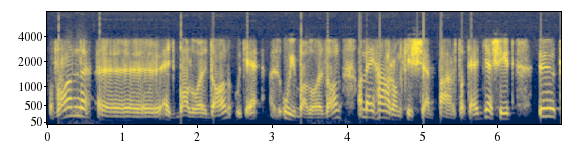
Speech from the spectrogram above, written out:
Van ö, egy baloldal, ugye, az új baloldal, amely három kisebb pártot egyesít, ők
